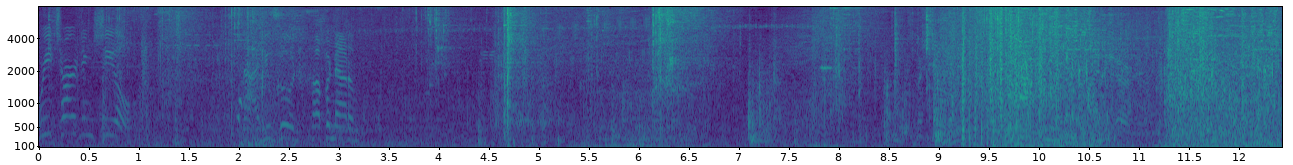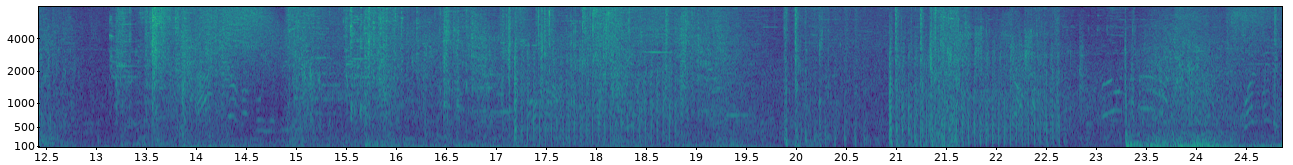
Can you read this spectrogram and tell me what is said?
Recharging shields. Nah, you good. Up and at 'em. One minute.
